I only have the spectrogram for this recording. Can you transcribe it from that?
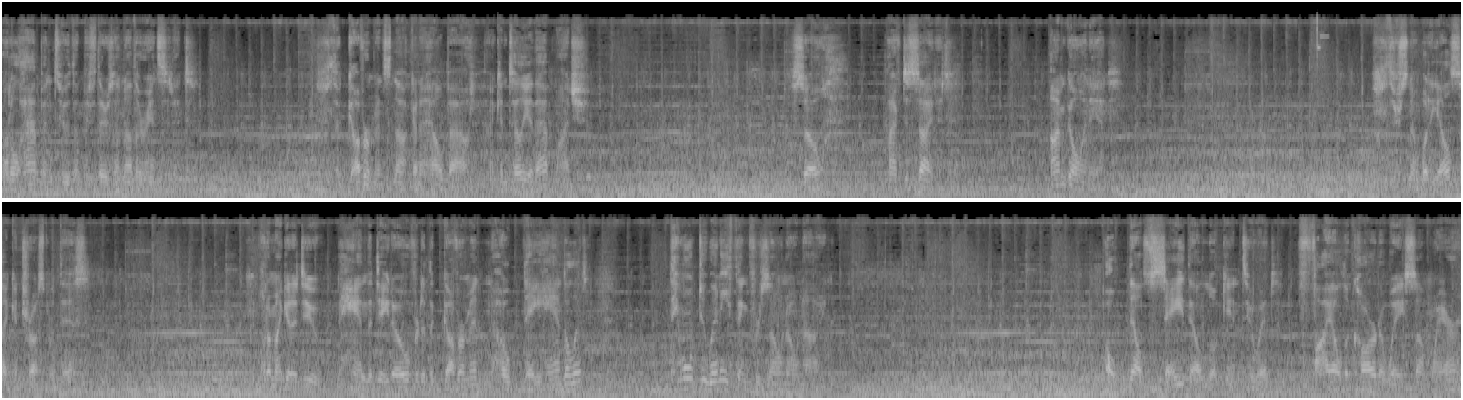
What'll happen to them if there's another incident? The government's not gonna help out, I can tell you that much. So, I've decided. I'm going in. There's nobody else I can trust with this. What am I gonna do? Hand the data over to the government and hope they handle it? They won't do anything for Zone 09. Oh, they'll say they'll look into it, file the card away somewhere,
